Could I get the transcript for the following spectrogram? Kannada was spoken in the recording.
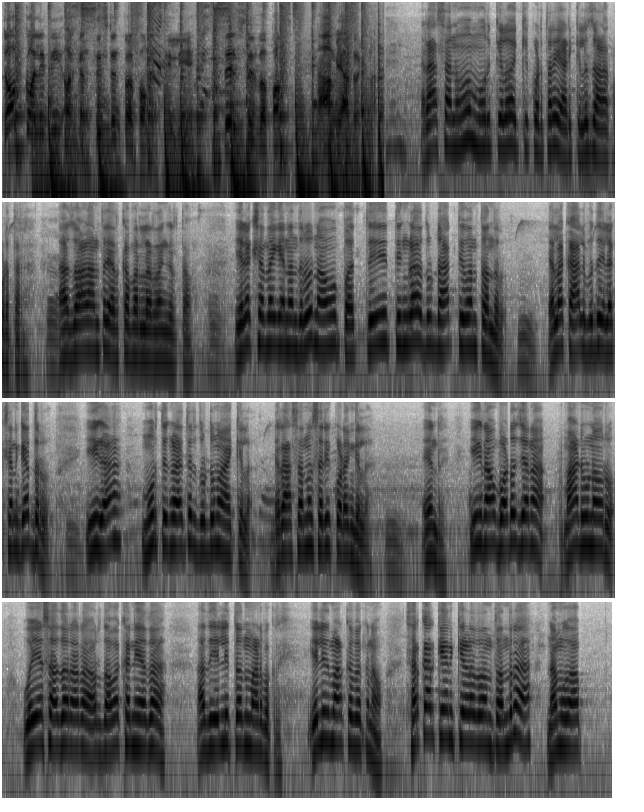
टॉप क्वालिटी और कंसिस्टेंट परफॉर्मेंस के लिए सिर्फ सिल्वर पंप नाम याद रखना ರಾಸನು ಮೂರು ಕಿಲೋ ಅಕ್ಕಿ ಕೊಡ್ತಾರೆ ಎರಡು ಕಿಲೋ ಜೋಳ ಕೊಡ್ತಾರೆ ಆ ಜೋಳ ಅಂತ ಎದ್ಕ ಬರ್ಲಾರ್ದಂಗೆ ಇರ್ತಾವೆ ಎಲೆಕ್ಷನ್ದಾಗ ಏನಂದ್ರು ನಾವು ಪ್ರತಿ ತಿಂಗಳ ದುಡ್ಡು ಹಾಕ್ತೀವಿ ಅಂತಂದ್ರು ಎಲ್ಲ ಕಾಲು ಬಿದ್ದು ಎಲೆಕ್ಷನ್ ಗೆದ್ದರು ಈಗ ಮೂರು ತಿಂಗಳಾಯ್ತು ದುಡ್ಡು ಹಾಕಿಲ್ಲ ರಾಸನು ಸರಿ ಕೊಡಂಗಿಲ್ಲ ಏನ್ರಿ ಈಗ ನಾವು ಬಡ ಜನ ಮಾಡಿ ಉಣ್ಣವ್ರು ವಯಸ್ಸಾದವ್ರು ಅರ ಅವ್ರ ದವಾಖಾನೆ ಅದ ಅದು ಎಲ್ಲಿ ತಂದು ಮಾಡ್ಬೇಕ್ರಿ ಎಲ್ಲಿ ಮಾಡ್ಕೋಬೇಕು ನಾವು? ಸರ್ಕಾರಕ್ಕೆ ಏನು ಕೇಳೋದು ಅಂತಂದ್ರೆ ನಮ್ಗೆ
